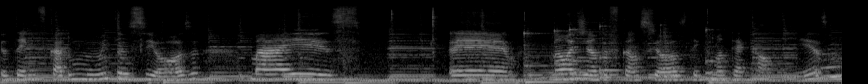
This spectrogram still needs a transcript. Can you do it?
Eu tenho ficado muito ansiosa, mas é, não adianta ficar ansiosa, tem que manter a calma mesmo.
